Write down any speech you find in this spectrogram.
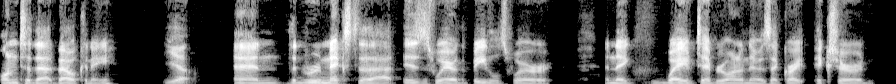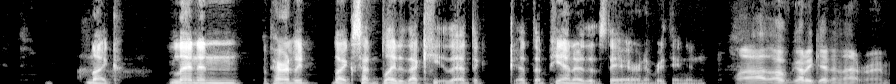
onto that balcony, Yeah. and the room next to that is where the Beatles were, and they waved to everyone, and there was that great picture, and like Lennon apparently like sat and played at that key at the at the piano that's there and everything, and Well, I've got to get in that room.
